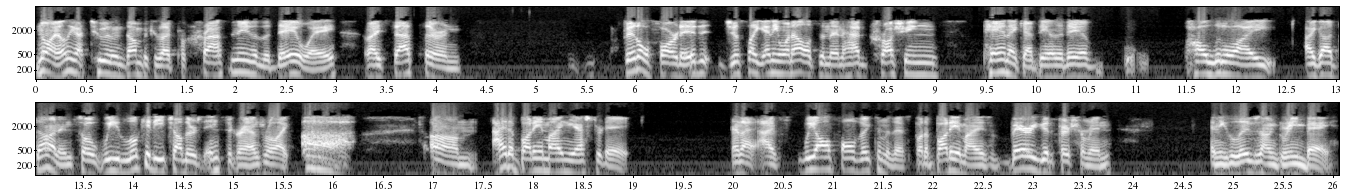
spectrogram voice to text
No, I only got two of them done because I procrastinated the day away and I sat there and fiddle farted just like anyone else and then had crushing panic at the end of the day of how little I I got done. And so we look at each other's Instagrams. We're like, ah, um, I had a buddy of mine yesterday and I, I've, we all fall victim to this, but a buddy of mine is a very good fisherman and he lives on Green Bay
